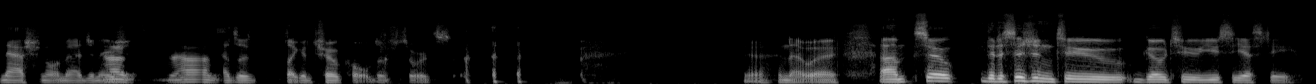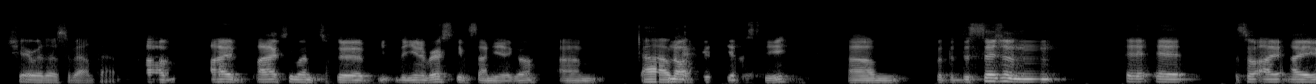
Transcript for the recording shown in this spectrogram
national imagination. As a like a chokehold of sorts. yeah, in that way. Um, so the decision to go to UCSD, share with us about that. Um, I I actually went to the University of San Diego. Um, ah, okay. Not UCSD, um, but the decision it, it so I, I,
